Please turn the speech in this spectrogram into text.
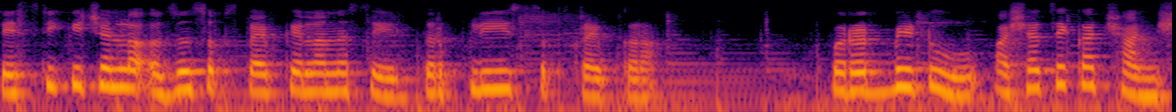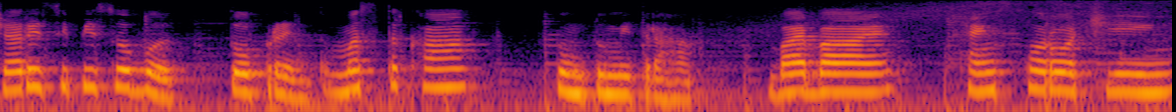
टेस्टी किचनला अजून सबस्क्राईब केला नसेल तर प्लीज सबस्क्राईब करा. परत भेटू अशाच एका छानशा रेसिपीसोबत तोपर्यंत मस्त खा तुमतुमीत राहा. Bye bye thanks for watching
